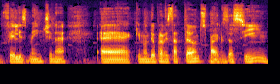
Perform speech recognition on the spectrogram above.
infelizmente, né? É, que não deu pra visitar tantos parques assim.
